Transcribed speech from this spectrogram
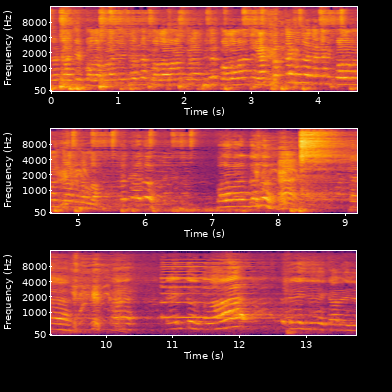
তোর কালকে কলা পড়া দিয়েছিলাম না কলা বানান ক্লাস কলা বানাতে এক সপ্তাহ হলো তাকে আমি কলা বানান ক্লাস ফেললাম কলা বানান? হ্যাঁ হ্যাঁ, হ্যাঁ, এই তো ক্লাস এই যে কার যে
